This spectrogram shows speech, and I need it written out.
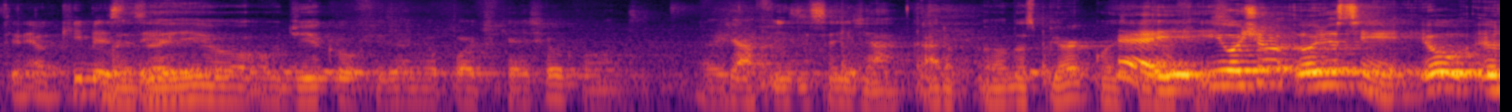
Entendeu? Que besteira. Mas aí o, o dia que eu fizer meu podcast eu conto. Eu já fiz isso aí já. Cara, é uma das piores coisas. É, e, e, hoje, hoje assim, eu, eu,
